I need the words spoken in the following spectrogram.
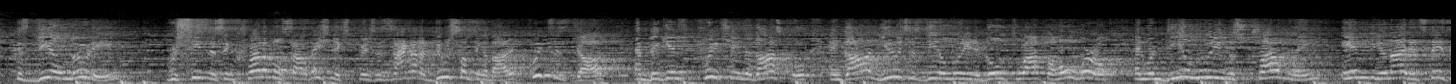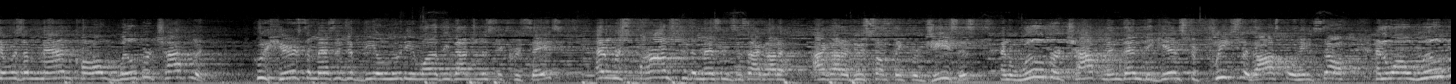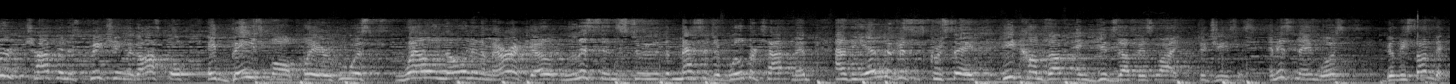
Because D.L. Moody received this incredible salvation experience and says, I got to do something about it, quits his job, and begins preaching the gospel. And God uses D.L. Moody to go throughout the whole world. And when D.L. Moody was traveling in the United States, there was a man called Wilbur Chapman who hears the message of D.L. Moody in one of the evangelistic crusades and responds to the message says, I gotta, I gotta do something for Jesus. And Wilbur Chapman then begins to preach the gospel himself. And while Wilbur Chapman is preaching the gospel, a baseball player who was well known in America listens to the message of Wilbur Chapman. At the end of his crusade, he comes up and gives up his life to Jesus. And his name was Billy Sunday.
